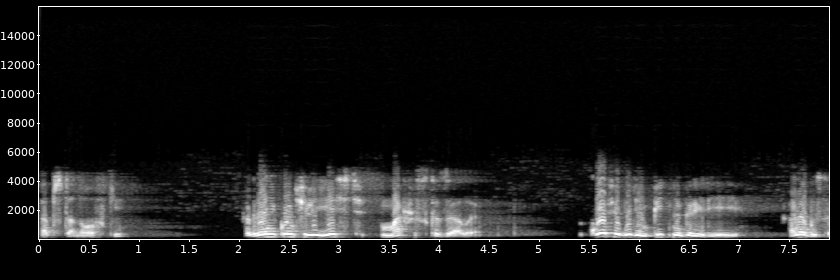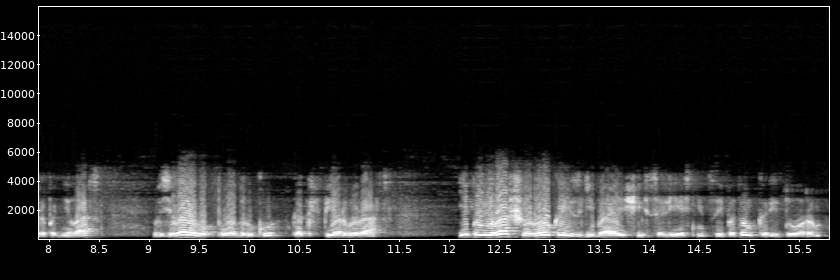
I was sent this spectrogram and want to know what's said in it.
обстановки? Когда они кончили есть, Маша сказала, «Кофе будем пить на галерее». Она быстро поднялась, взяла его под руку, как в первый раз, и повела широкой изгибающейся лестницей, потом коридором,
